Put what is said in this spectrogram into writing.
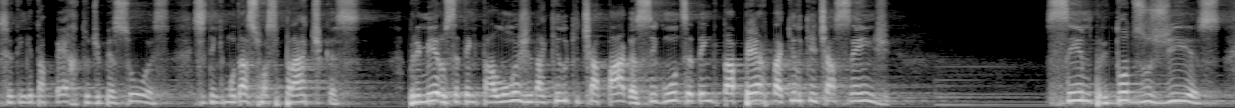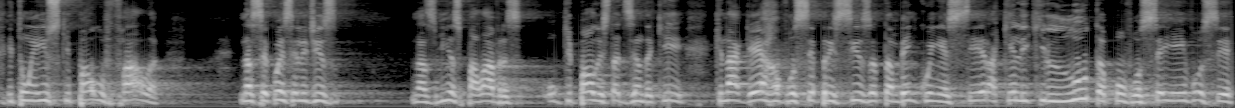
Você tem que estar perto de pessoas, você tem que mudar suas práticas. Primeiro, você tem que estar longe daquilo que te apaga. Segundo, você tem que estar perto daquilo que te acende. Sempre, todos os dias. Então é isso que Paulo fala. Na sequência, ele diz: nas minhas palavras, o que Paulo está dizendo aqui, que na guerra você precisa também conhecer aquele que luta por você e em você,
